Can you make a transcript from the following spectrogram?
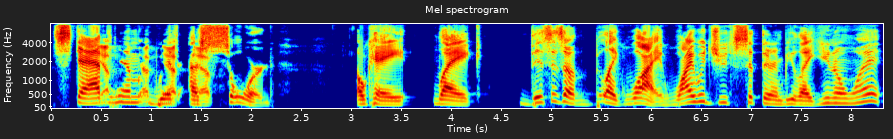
stabbed Yep, him yep, with yep, a sword. Okay, like this is a like why? Why would you sit there and be like, you know what?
